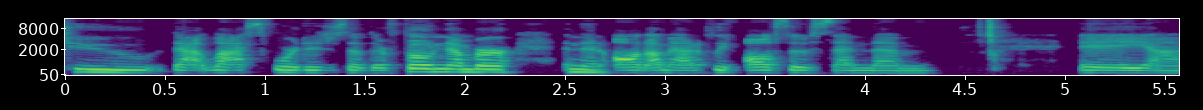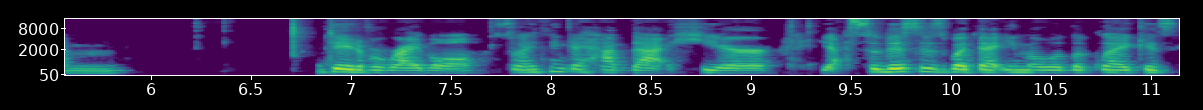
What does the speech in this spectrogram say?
to that last four digits of their phone number and then automatically also send them a um, date of arrival. So I think I have that here. Yeah. So this is what that email would look like is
